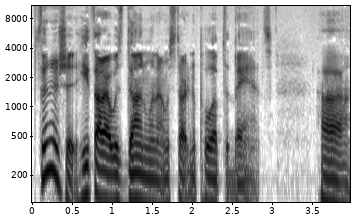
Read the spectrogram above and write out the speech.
finish it." He thought I was done when I was starting to pull up the bands. Uh,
